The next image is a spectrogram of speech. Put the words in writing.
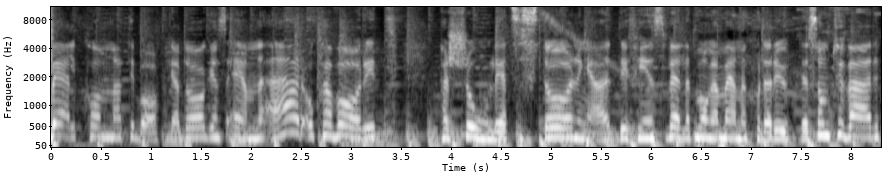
Välkomna tillbaka. Dagens ämne är och har varit personlighetsstörningar. Det finns väldigt många människor där ute som tyvärr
